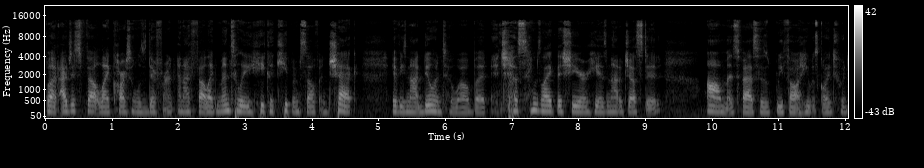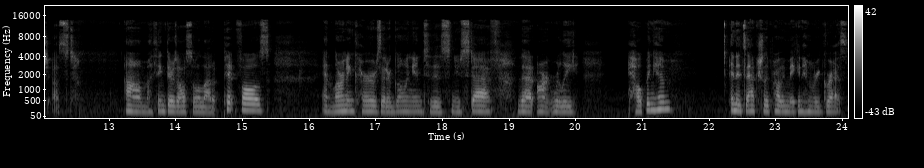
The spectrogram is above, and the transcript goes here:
But I just felt like Carson was different, and I felt like mentally he could keep himself in check if he's not doing too well. But it just seems like this year he has not adjusted um, as fast as we thought he was going to adjust. Um, I think there's also a lot of pitfalls and learning curves that are going into this new staff that aren't really helping him. And it's actually probably making him regress.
